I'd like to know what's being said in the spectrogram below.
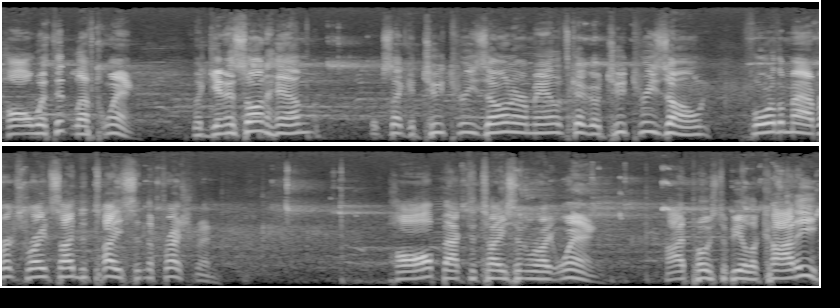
Hall with it, left wing. McGinnis on him. Looks like a 2 3 zone, or a man, let's go 2 3 zone for the Mavericks. Right side to Tyson, the freshman. Hall back to Tyson, right wing. High post to Bielakati.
